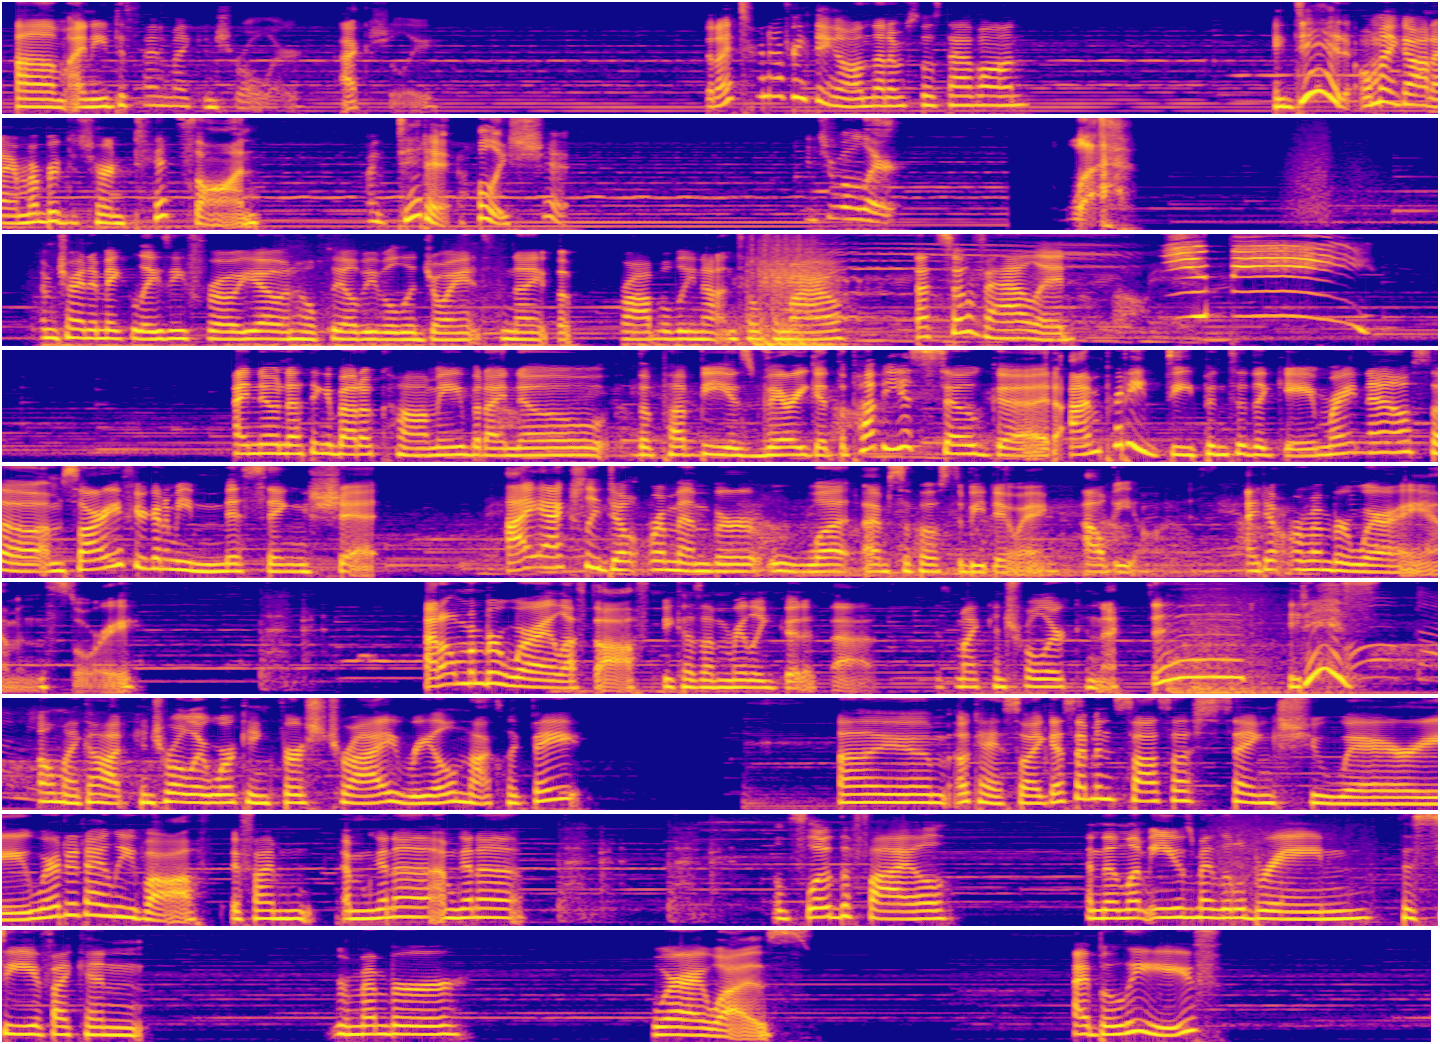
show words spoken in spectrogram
Um I need to find my controller, actually. Did I turn everything on that I'm supposed to have on? I did! Oh my god, I remembered to turn tits on. I did it. Holy shit. Controller. Blech. I'm trying to make Lazy Froyo and hopefully I'll be able to join it tonight, but probably not until tomorrow. That's so valid. Yippee! I know nothing about Okami, but I know the puppy is very good. The puppy is so good. I'm pretty deep into the game right now, so I'm sorry if you're gonna be missing shit. I actually don't remember what I'm supposed to be doing, I'll be honest. I don't remember where I am in the story. I don't remember where I left off because I'm really good at that. Is my controller connected? It is! Oh my god, controller working first try, real, not clickbait. Um, okay, so I guess I'm in Sasa Sanctuary. Where did I leave off? If I'm, I'm gonna, I'm gonna, let's load the file and then let me use my little brain to see if I can remember where I was. I believe,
